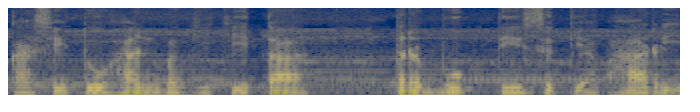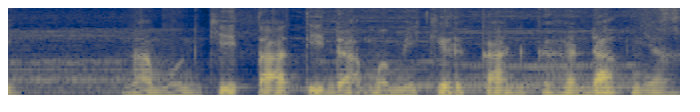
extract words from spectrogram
Kasih Tuhan bagi kita terbukti setiap hari, namun kita tidak memikirkan kehendaknya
